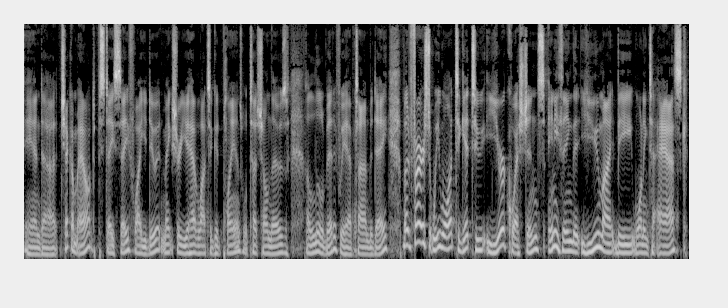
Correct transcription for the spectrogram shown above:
and uh, check them out. Stay safe while you do it. Make sure you have lots of good plans. We'll touch on those a little bit if we have time today. But first, we want to get to your questions. Anything that you might be wanting to ask.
